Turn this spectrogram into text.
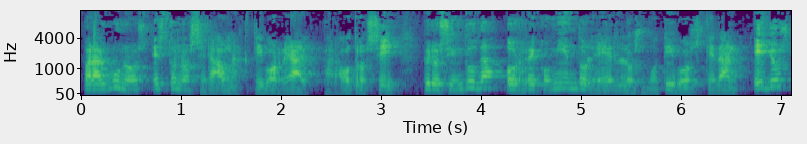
Para algunos esto no será un activo real, para otros sí, pero sin duda os recomiendo leer los motivos que dan ellos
